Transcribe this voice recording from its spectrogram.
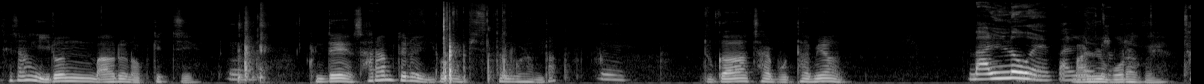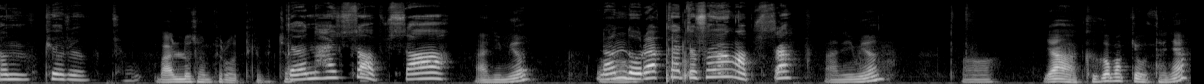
세상에 이런 마을은 없겠지. 근데 사람들은 이거랑 비슷한 걸 한다? 응. 누가 잘 못하면 말로 해. 말로. 말로 뭐라고 해? 점표를. 말로 점표를 어떻게 붙여? 넌 할 수 없어. 아니면 넌 노력해도 소용없어. 아니면 어, 야 그거밖에 못하냐?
